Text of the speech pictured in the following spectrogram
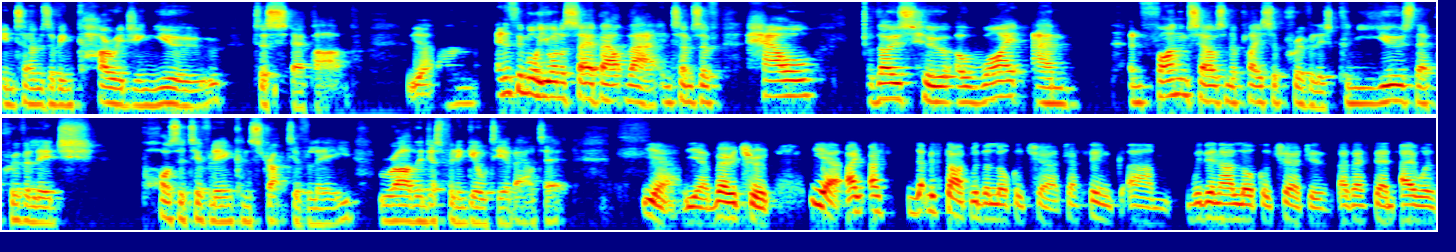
in terms of encouraging you to step up. Yeah. Um, anything more you want to say about that in terms of how those who are white and and find themselves in a place of privilege can use their privilege positively and constructively rather than just feeling guilty about it. Yeah, yeah, very true. Yeah, I, I let me start with the local church. I think um, within our local churches, as I said, I was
